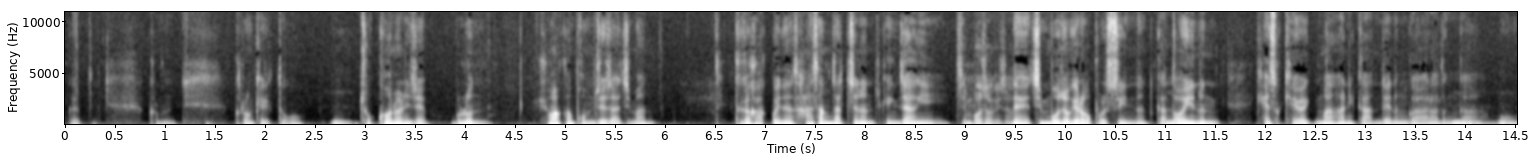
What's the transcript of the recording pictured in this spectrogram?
그 런 그런 캐릭터고 음. 조커는 이제 물론 흉악한 범죄자지만 그가 갖고 있는 사상 자체는 굉장히 진보적이죠. 네 진보적이라고 볼 수 있는 그러니까 음. 너희는 계속 계획만 하니까 안 되는 거야라든가 음, 음, 뭐 음.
